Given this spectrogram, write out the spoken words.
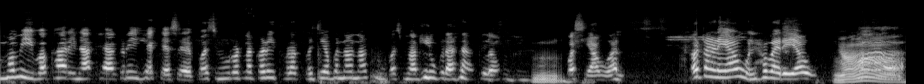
મમ્મી વખારી નાખે આકડી હેકે છે. પછી હું રોટલા કઢી થોડાક ભજીયા બનાવ નાખું પછી મારા લુગડા નાખ લઉં. પછી આવું હાલ. અટાણે આવું ને સવારે આવું. હા.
